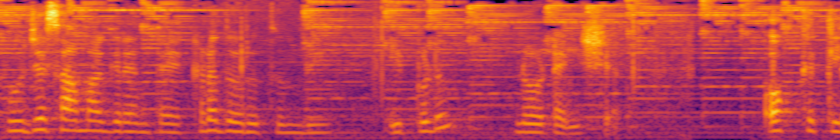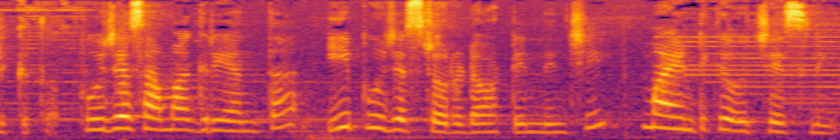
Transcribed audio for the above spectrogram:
పూజ సామాగ్రి అంతా ఎక్కడ దొరుకుతుంది? ఇప్పుడు నో టెన్షన్ ఒక్క క్లిక్తో పూజా సామాగ్రి అంతా ఈ పూజ స్టోర్ డాట్ ఇన్ నుంచి మా ఇంటికి వచ్చేసినాయి.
